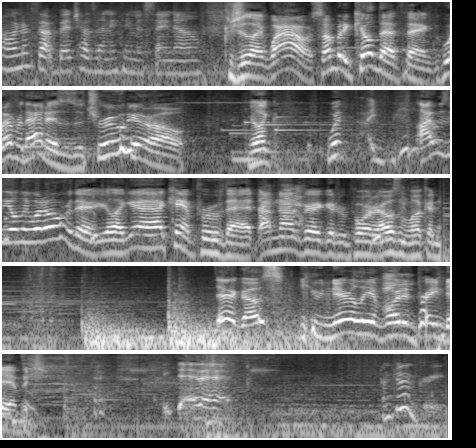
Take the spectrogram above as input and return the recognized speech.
I wonder if that bitch has anything to say now. She's like, wow, somebody killed that thing. Whoever that is is a true hero. You're like, what? I, I was the only one over there. You're like, yeah, I can't prove that. I'm not a very good reporter. I wasn't looking. There it goes. You narrowly avoided brain damage. I did it. I'm doing great.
